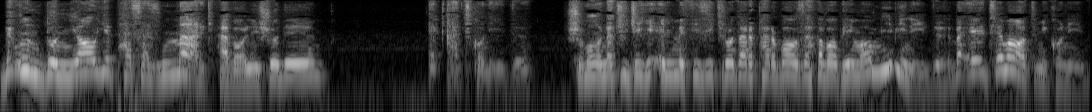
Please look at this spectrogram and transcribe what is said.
به اون دنیای پس از مرگ حواله شده. دقت کنید. شما نتیجه علم فیزیک رو در پرواز هواپیما می‌بینید و اعتماد می‌کنید.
